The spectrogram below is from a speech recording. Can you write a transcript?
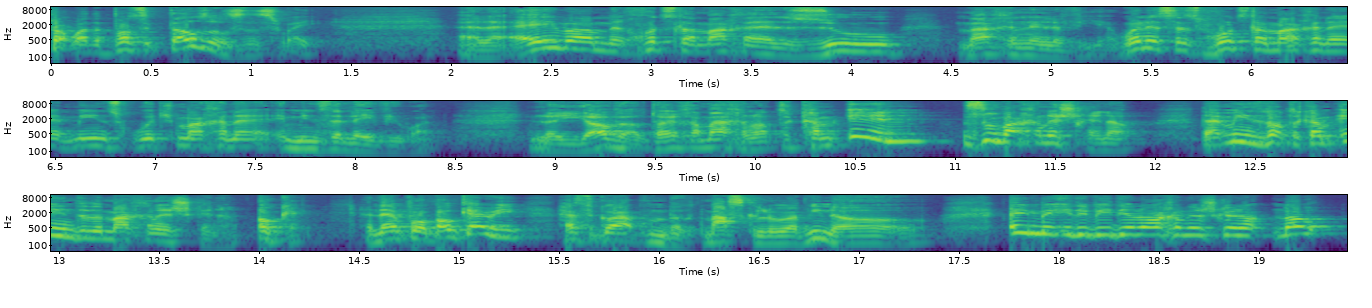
why the pasuk tells us this way? When it says chutz machane, it means which machane? It means the Levi one. Not to come in, zu That means not to come into the machane shchina. Okay. And therefore, Balkari has to go out from both. Maskalu Ravino. No.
